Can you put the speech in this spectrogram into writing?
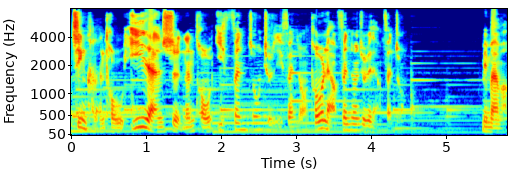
尽可能投入，依然是能投一分钟就是一分钟，投入两分钟就是两分钟，明白吗？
